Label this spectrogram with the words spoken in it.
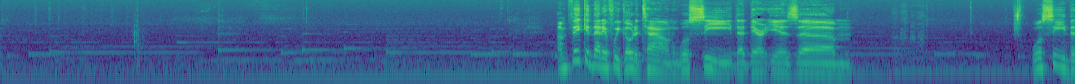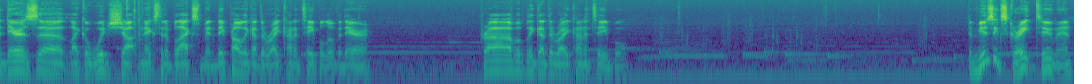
I'm thinking that if we go to town, we'll see that there is um we'll see that there's uh like a wood shop next to the blacksmith. They probably got the right kind of table over there. Probably got the right kind of table. The music's great too, man.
